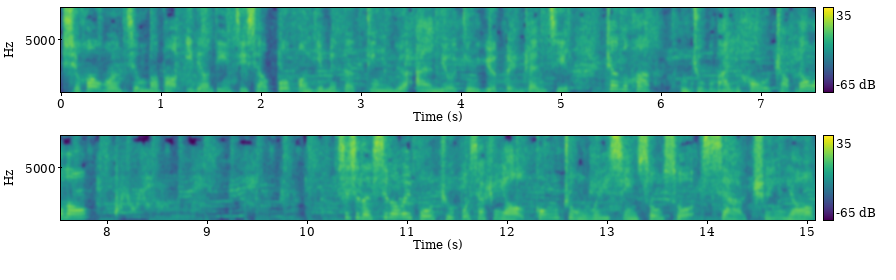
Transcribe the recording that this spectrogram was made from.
喜欢我们节目宝宝，一定要点击下播放页面的订阅按钮，订阅本专辑。这样的话，你就不怕以后找不到我喽。谢谢的新浪微博主播夏春瑶，公众微信搜索夏春瑶，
